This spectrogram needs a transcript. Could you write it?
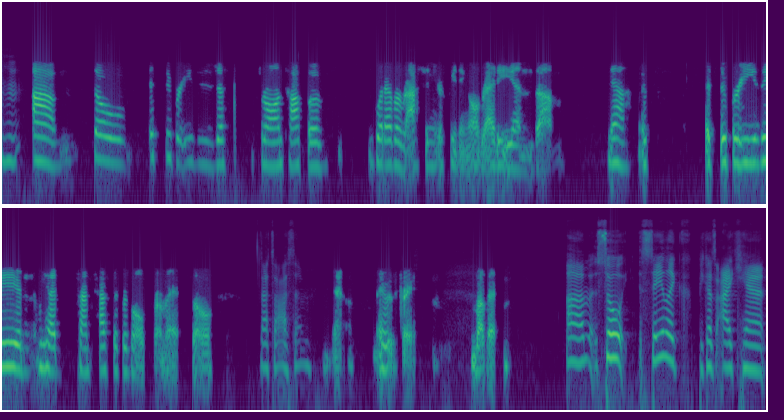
Mhm. Um, so it's super easy to just throw on top of whatever ration you're feeding already, and um, yeah, it's it's super easy, and we had fantastic results from it. So That's awesome. Yeah, it was great. Love it. Um, so say like because I can't,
